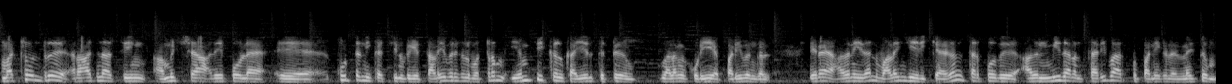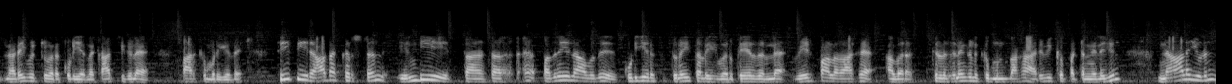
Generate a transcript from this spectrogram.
மற்றொன்று ராஜ்நாத் சிங் அமித்ஷா அதே போல அஹ், கூட்டணி கட்சியினுடைய தலைவர்கள் மற்றும் எம்பிக்கள் கையெழுத்திட்டு வழங்கக்கூடிய படிவங்கள். என அதனைதான் வழங்கி இருக்கிறார்கள். தற்போது அதன் மீதான சரிபார்ப்பு பணிகள் அனைத்தும் நடைபெற்று வரக்கூடிய அந்த காட்சிகளை பார்க்க முடிகிறது. சி. பி. ராதாகிருஷ்ணன் என்டிஏ பதினேழாவது குடியரசு துணைத் தலைவர் தேர்தலில் வேட்பாளராக அவர் சில தினங்களுக்கு முன்பாக அறிவிக்கப்பட்ட நிலையில் நாளையுடன்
